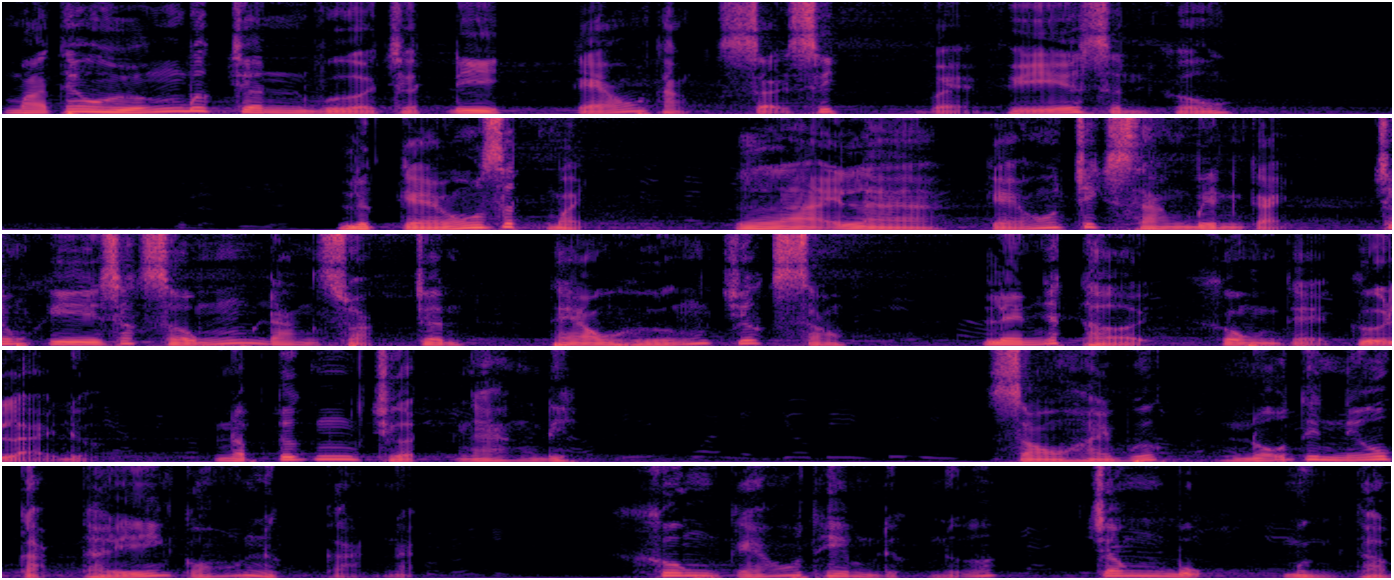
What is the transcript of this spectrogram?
mà theo hướng bước chân vừa trượt đi kéo thẳng sợi xích về phía sân khấu. Lực kéo rất mạnh, lại là kéo trích sang bên cạnh, trong khi sắc sống đang xoạc chân theo hướng trước sau. Lên nhất thời không thể cự lại được, lập tức trượt ngang đi. Sau hai bước, nỗ tin nếu cảm thấy có lực cản lại. Không kéo thêm được nữa, trong bụng mừng thầm,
